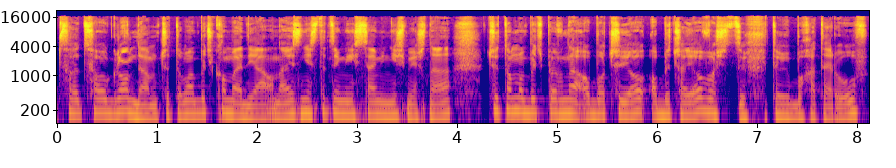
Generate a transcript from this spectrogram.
co, co oglądam. Czy to ma być komedia, ona jest niestety miejscami nieśmieszna, czy to ma być pewna obyczajo, obyczajowość tych, tych bohaterów.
